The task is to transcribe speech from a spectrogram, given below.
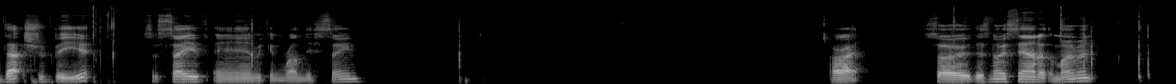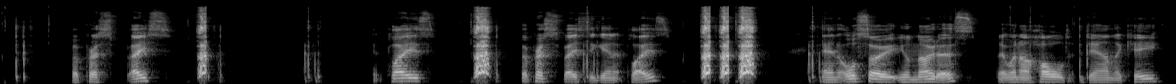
that should be it. So save and we can run this scene. All right, so there's no sound at the moment. If I press space, it plays. If I press space again, it plays. And also, you'll notice that when I hold down the key,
